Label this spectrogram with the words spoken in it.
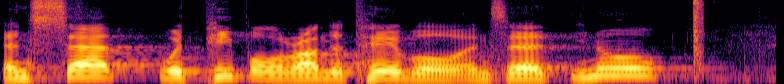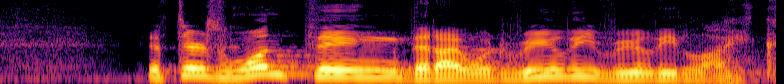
and sat with people around the table and said, you know, if there's one thing that I would really, really like,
